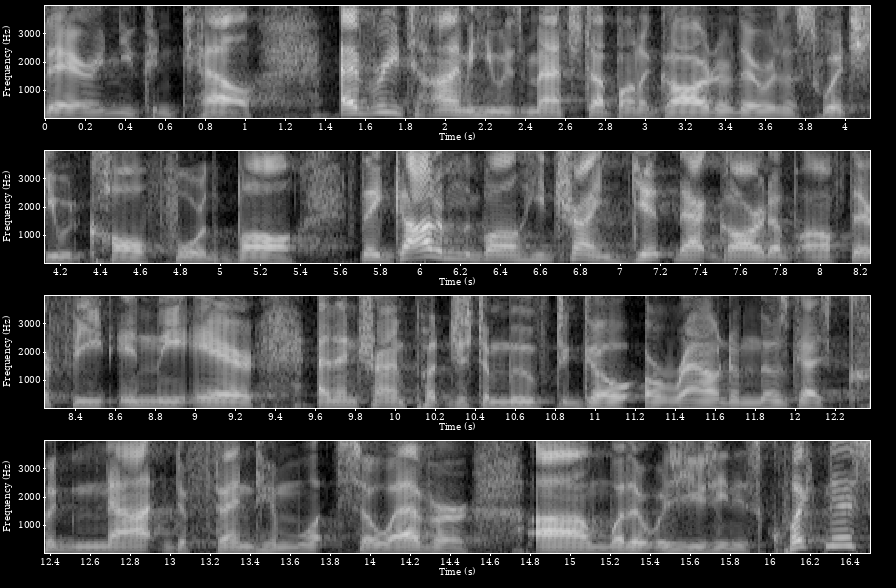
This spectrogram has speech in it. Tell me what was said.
there, and you can tell. Every time he was matched up on a guard or there was a switch, he would call for the ball. If they got him the ball, he'd try and get that guard up off their feet in the air and then try and put just a move to go around him. Those guys could not defend him whatsoever, um, whether it was using his quickness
